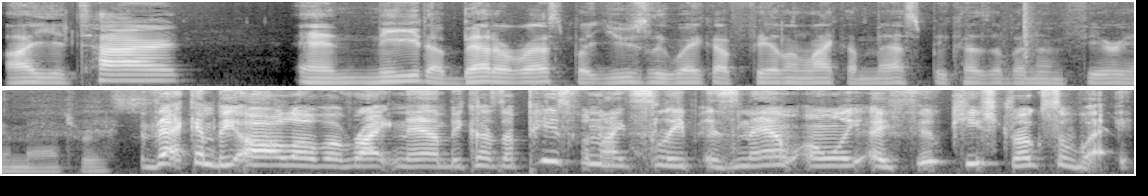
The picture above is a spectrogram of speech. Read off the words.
are you tired and need a better rest, but usually wake up feeling like a mess because of an inferior mattress? That can be all over right now because a peaceful night's sleep is now only a few keystrokes away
